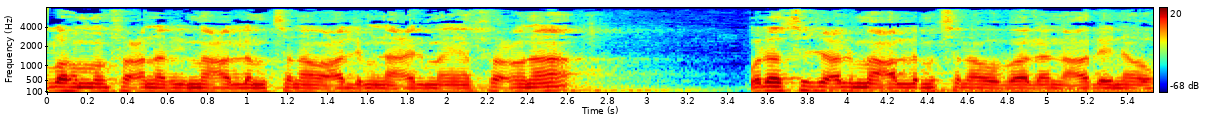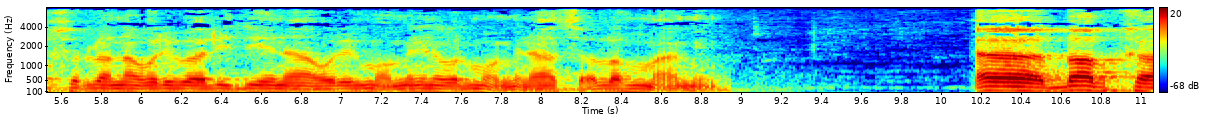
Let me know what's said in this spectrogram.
allahuma anfacna bima callamtana wcallimna cilma yanfacuna wla tajcal ma callamtana wbalan calayna wاغfir lana waliwaalidina walilmu'miniina walmu'minaat allahuma aamiin baabka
